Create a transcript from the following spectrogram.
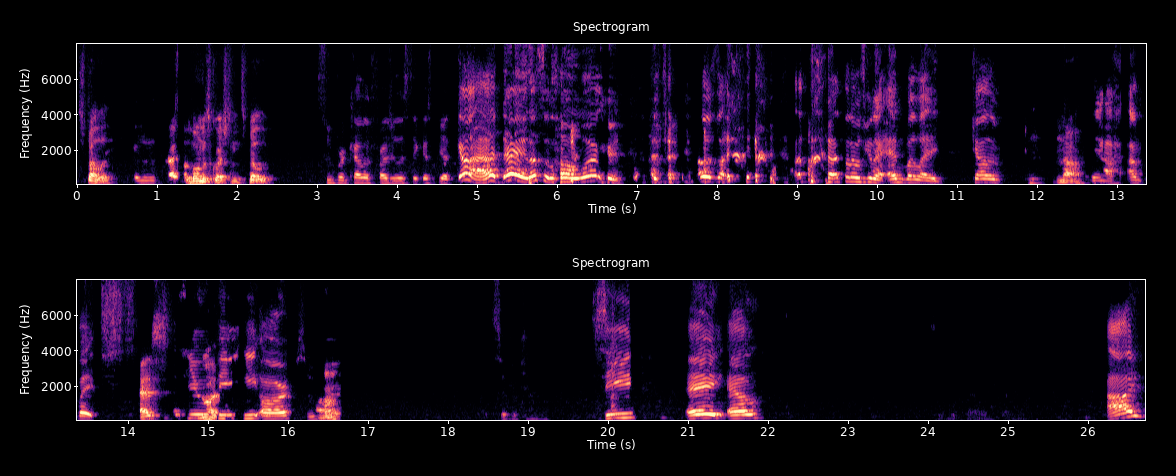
Spell it. That's the bonus question. Spell it. Supercalifragilisticexpialidocious. God damn, that's a long word. I was like, I, th- I thought I was gonna end by like calif. Nah. Yeah. I'm wait. S. U P E R. Super. Uh-huh. Super. C A L I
